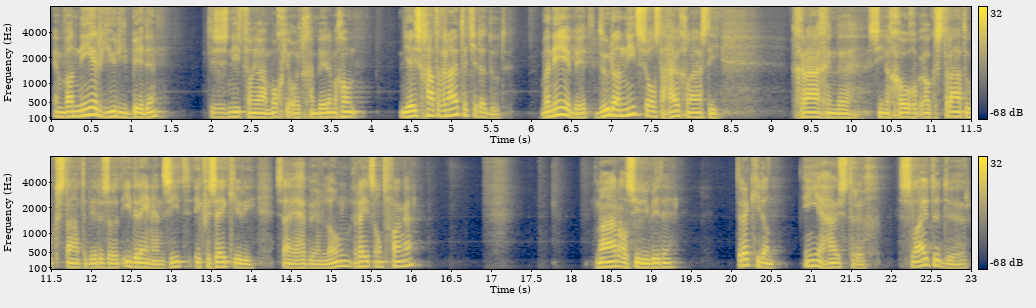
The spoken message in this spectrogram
En wanneer jullie bidden, het is dus niet van ja, mocht je ooit gaan bidden, maar gewoon, Jezus gaat ervan uit dat je dat doet. Wanneer je bidt, doe dan niet zoals de huigelaars die graag in de synagoge op elke straathoek staan te bidden, zodat iedereen hen ziet. Ik verzeker jullie, zij hebben hun loon reeds ontvangen. Maar als jullie bidden, trek je dan in je huis terug, sluit de deur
